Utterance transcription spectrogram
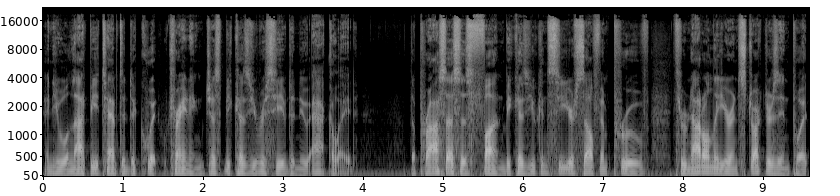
and you will not be tempted to quit training just because you received a new accolade. The process is fun because you can see yourself improve through not only your instructor's input,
